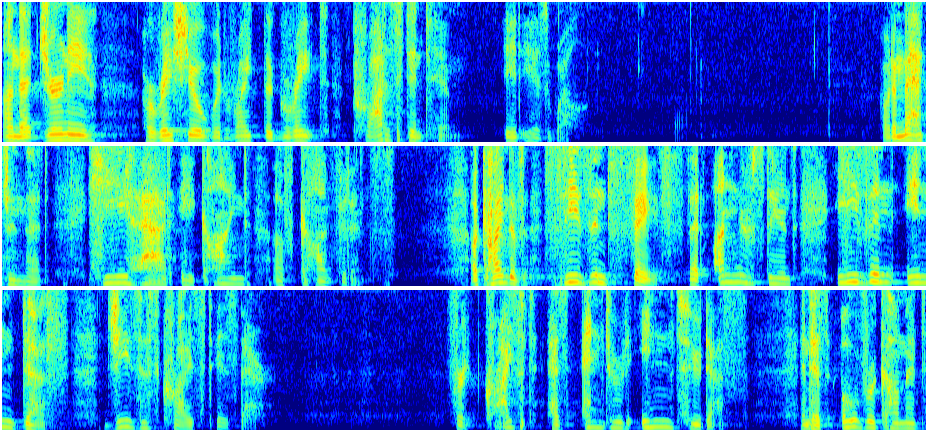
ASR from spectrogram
On that journey, Horatio would write the great Protestant hymn, It Is Well. I would imagine that he had a kind of confidence, a kind of seasoned faith that understands even in death, Jesus Christ is there. For Christ has entered into death and has overcome it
